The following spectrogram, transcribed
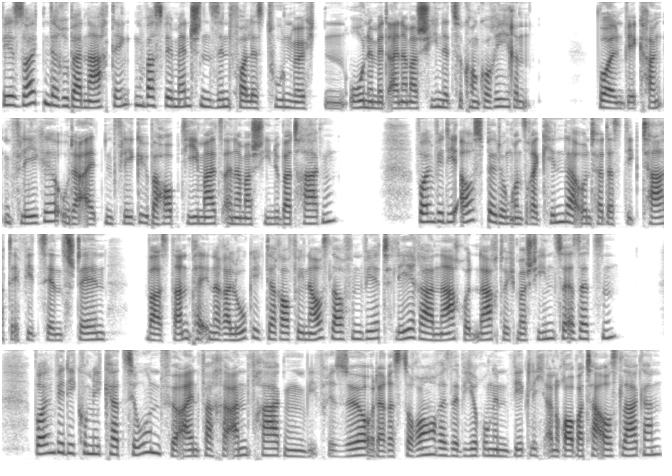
Wir sollten darüber nachdenken, was wir Menschen Sinnvolles tun möchten, ohne mit einer Maschine zu konkurrieren. Wollen wir Krankenpflege oder Altenpflege überhaupt jemals einer Maschine übertragen? Wollen wir die Ausbildung unserer Kinder unter das Diktat der Effizienz stellen, was dann per innerer Logik darauf hinauslaufen wird, Lehrer nach und nach durch Maschinen zu ersetzen? Wollen wir die Kommunikation für einfache Anfragen wie Friseur- oder Restaurantreservierungen wirklich an Roboter auslagern,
